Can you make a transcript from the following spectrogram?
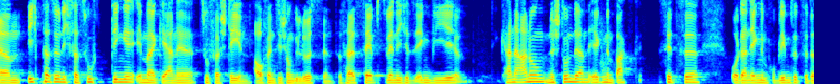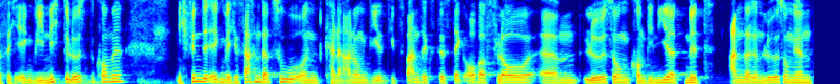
ähm, ich persönlich versuche Dinge immer gerne zu verstehen, auch wenn sie schon gelöst sind. Das heißt, selbst wenn ich jetzt irgendwie, keine Ahnung, eine Stunde an irgendeinem Bug sitze oder an irgendeinem Problem sitze, das ich irgendwie nicht gelöst bekomme, ich finde irgendwelche Sachen dazu und keine Ahnung, die, die 20. Stack Overflow ähm, kombiniert mit anderen Lösungen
